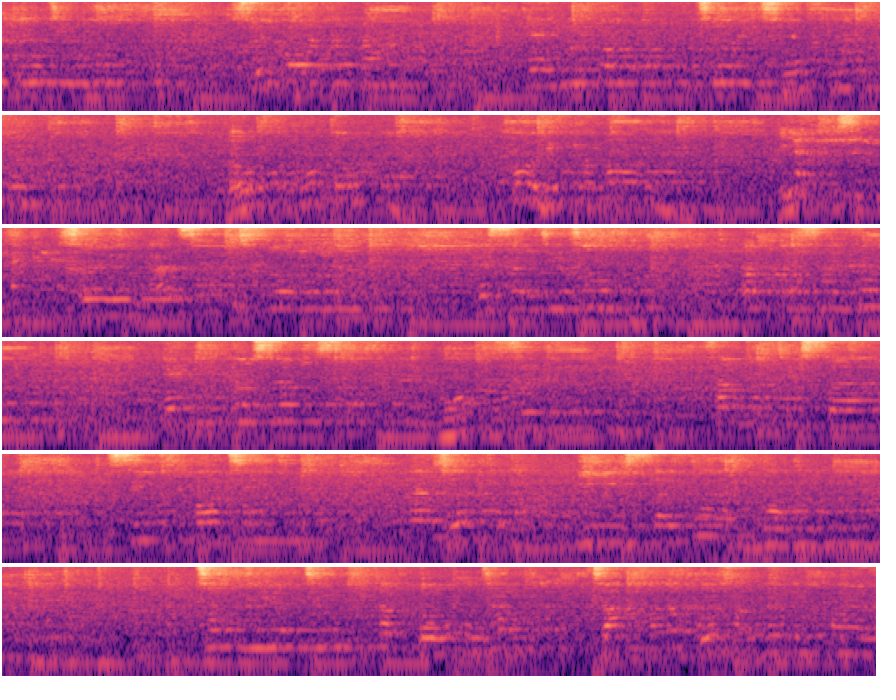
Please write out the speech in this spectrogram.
水波瀚漫，幾多追扯苦惱，路好陡，呼起個波，人生誰眼神疏，一生之中不夠細風，幾多傷心的往事，心中只想笑火箭，欣賞二世風華，終於一天得到親，找得到神的快樂，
